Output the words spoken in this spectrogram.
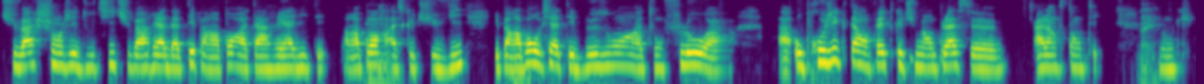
tu vas changer d'outil, tu vas réadapter par rapport à ta réalité, par rapport mmh. à ce que tu vis et par rapport aussi à tes besoins, à ton flow, à, au projet que tu as, en fait, que tu mets en place euh, à l'instant T. Donc,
